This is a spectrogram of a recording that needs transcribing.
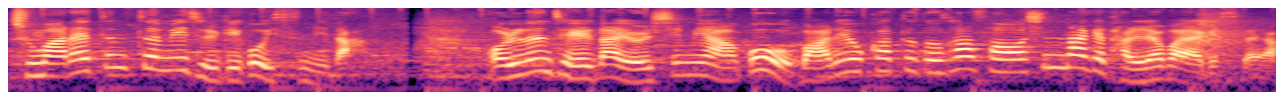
주말에 틈틈이 즐기고 있습니다. 얼른 젤다 열심히 하고 마리오 카트도 사서 신나게 달려봐야겠어요.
